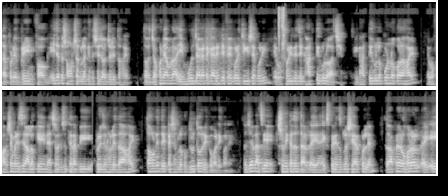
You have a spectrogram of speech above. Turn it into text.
তারপরে ব্রেইন ফগ এই জাতীয় সমস্যাগুলো কিন্তু সে জর্জরিত হয়। তো যখনই আমরা এই মূল জায়গাটাকে আইডেন্টিফাই করে চিকিৎসা করি এবং শরীরে যে ঘাটতিগুলো আছে, এই ঘাটতিগুলো পূর্ণ করা হয় এবং ফাংশন মেডিসিন আলোকে ন্যাচারাল কিছু থেরাপি প্রয়োজন হলে দেওয়া হয়, তখন কিন্তু এই পেশেন্টগুলো খুব দ্রুত রিকভারি করে। তো যাই হোক, আজকে সুমি খাতুন তার এক্সপিরিয়েন্সগুলো শেয়ার করলেন। তো আপনার ওভারঅল এই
